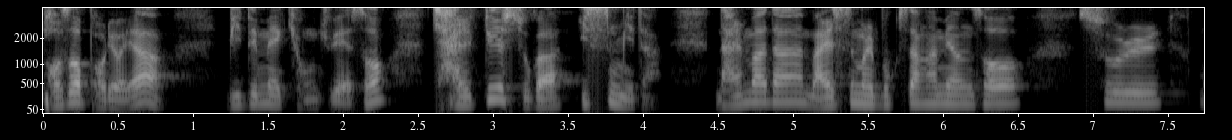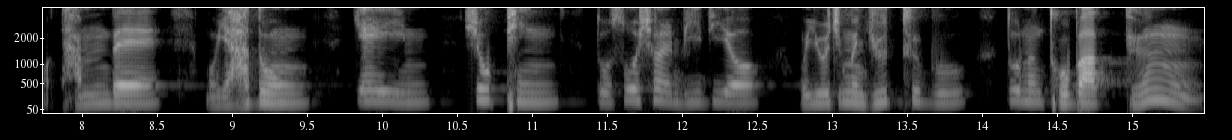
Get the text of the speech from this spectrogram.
벗어버려야 믿음의 경주에서 잘 뛸 수가 있습니다. 날마다 말씀을 묵상하면서 술, 뭐 담배, 뭐 야동, 게임, 쇼핑, 또 소셜 미디어, 뭐 요즘은 유튜브 또는 도박 등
